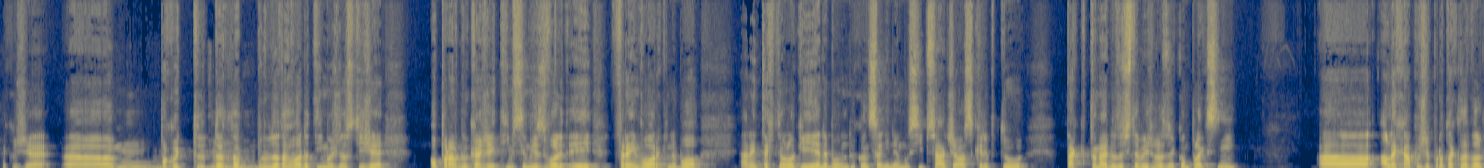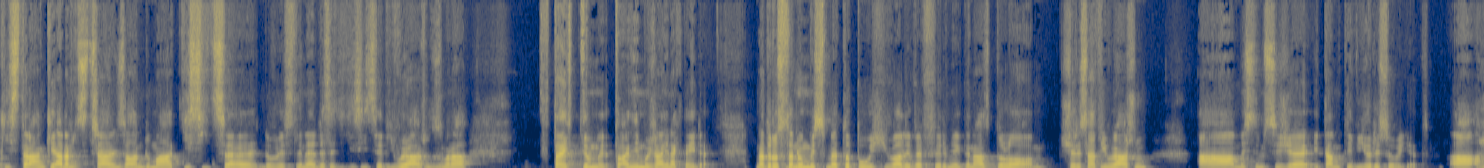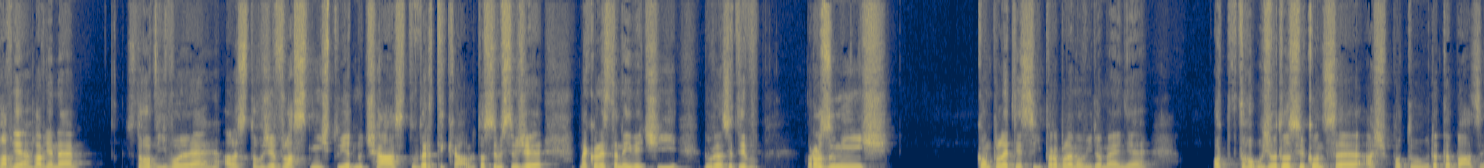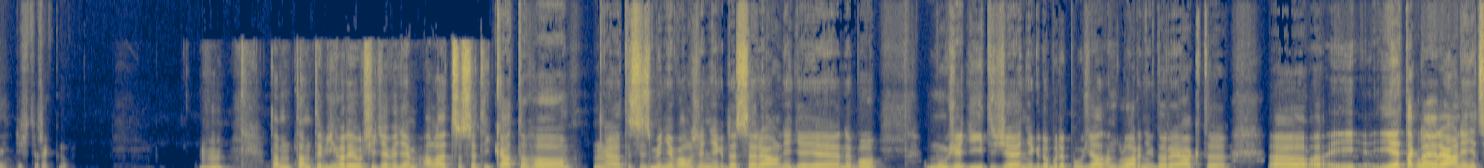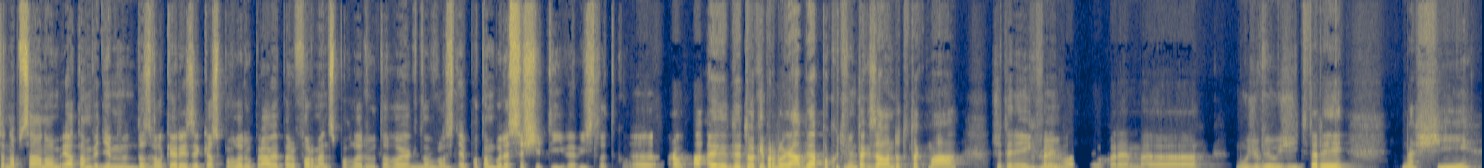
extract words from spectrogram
Takže uh, mm-hmm. pokud to, to, to mhm. budu dotahovat do té možnosti, že opravdu každý tým si může zvolit i framework nebo já nevím, technologie, nebo dokonce ani nemusí psát JavaScriptu, tak to najednou začne být hrozně komplexní. Uh, ale chápu, že pro takhle velké stránky, a navíc třeba Zalandu má tisíce, do, jestli ne desetitisíce vývojářů, to znamená, tady to ani možná jinak nejde. Na druhou stranu, mhm. my jsme to používali ve firmě, kde nás bylo 60 vývojářů a myslím si, že i tam ty výhody jsou vidět. A hlavně, hlavně ne z toho vývoje, ale z toho, že vlastníš tu jednu část, tu vertikálu. To si myslím, že je nakonec ten největší důraz, že ty rozumíš kompletně svý problémový doméně od toho uživatelského konce až po tu databázi, když to řeknu. Mm-hmm. Tam, tam ty výhody určitě vidím, ale co se týká toho, eh, ty jsi zmiňoval, že někde se reálně děje, nebo může dít, že někdo bude používat Angular, někdo React. Eh, je takhle reálně něco napsáno? Já tam vidím dost velké rizika z pohledu právě performance, z pohledu toho, jak to hmm. vlastně potom bude sešitý ve výsledku. Uh, ano, a je to taky problém. Já, já pokud vím, tak Zalando to tak má, že ten jejich mm-hmm. framework mimochodem uh, můžu využít tady naší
